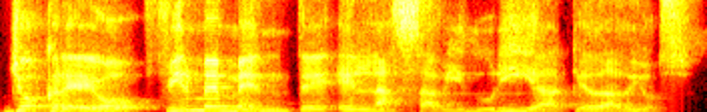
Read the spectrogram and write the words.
yo creo firmemente en la sabiduría que da Dios.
